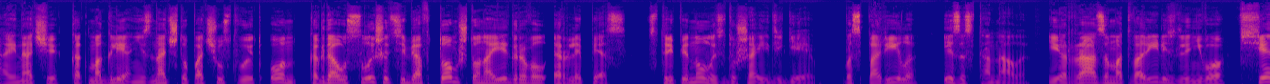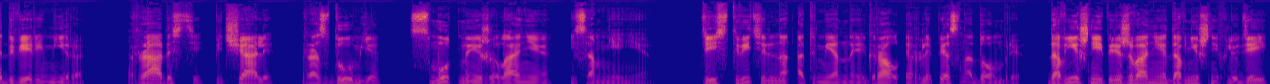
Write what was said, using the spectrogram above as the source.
А иначе, как могли они знать, что почувствует он, когда услышит себя в том, что наигрывал Эрлепес? Встрепенулась душа Эдигея, воспарила и застонала, и разом отворились для него все двери мира. Радости, печали, раздумья, смутные желания и сомнения. Действительно отменно играл Эрлепес на домбре. Давнишние переживания давнишних людей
